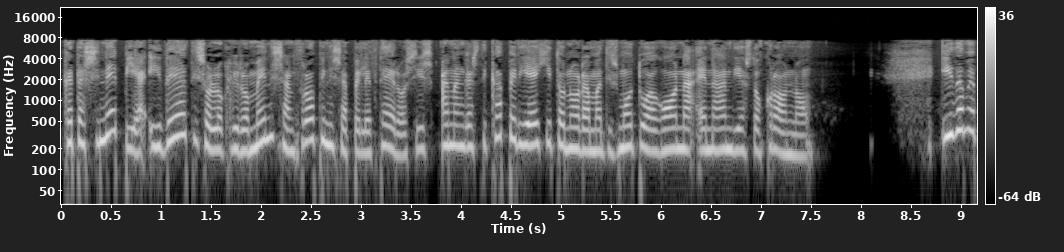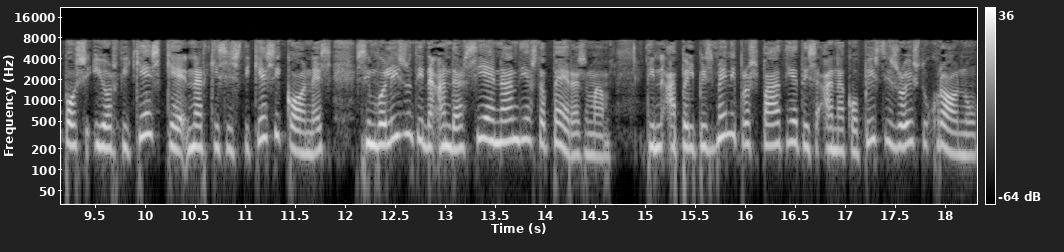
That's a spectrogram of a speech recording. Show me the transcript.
Κατά συνέπεια, η ιδέα της ολοκληρωμένης ανθρώπινης απελευθέρωσης αναγκαστικά περιέχει τον οραματισμό του αγώνα ενάντια στον χρόνο. Είδαμε πως οι ορφικές και ναρκισιστικές εικόνες συμβολίζουν την ανταρσία ενάντια στο πέρασμα, την απελπισμένη προσπάθεια της ανακοπής της ροής του χρόνου,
